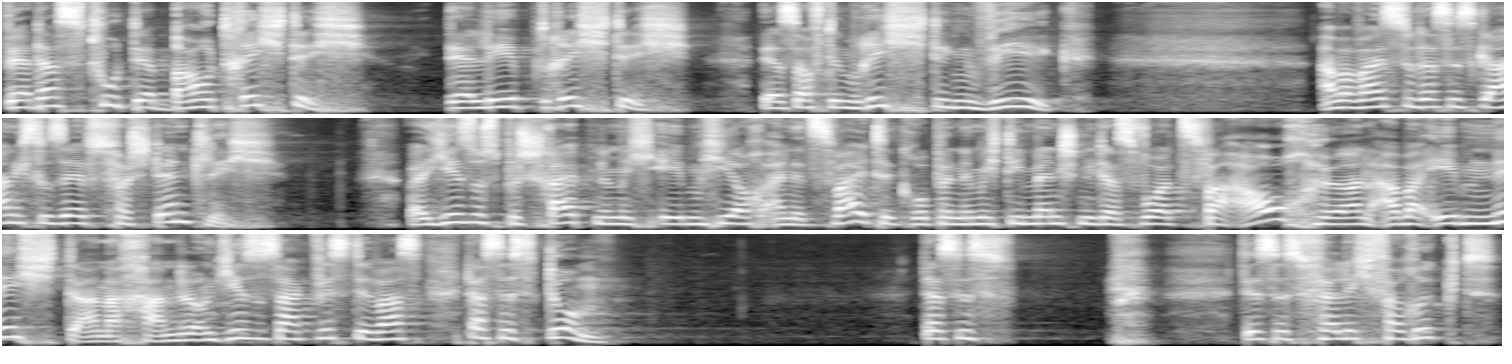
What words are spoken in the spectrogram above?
Wer das tut, der baut richtig, der lebt richtig, der ist auf dem richtigen Weg. Aber weißt du, das ist gar nicht so selbstverständlich. Weil Jesus beschreibt nämlich eben hier auch eine zweite Gruppe, nämlich die Menschen, die das Wort zwar auch hören, aber eben nicht danach handeln. Und Jesus sagt, wisst ihr was? Das ist dumm. Das ist, das ist völlig verrückt.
